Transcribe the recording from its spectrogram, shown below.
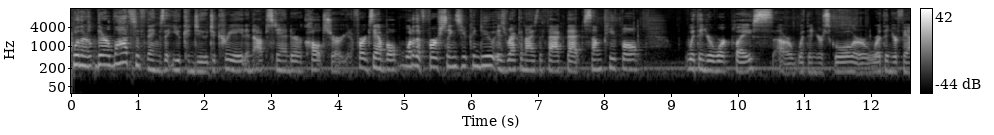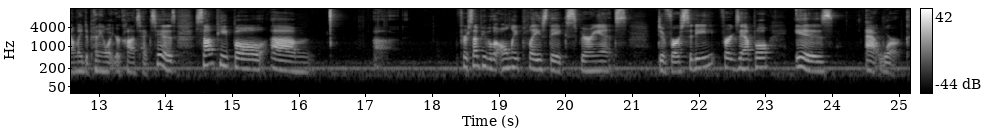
Well, there, there are lots of things that you can do to create an upstander culture. You know, for example, one of the first things you can do is recognize the fact that some people within your workplace or within your school or within your family, depending on what your context is, some people. Um, uh, for some people, the only place they experience diversity, for example, is at work.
